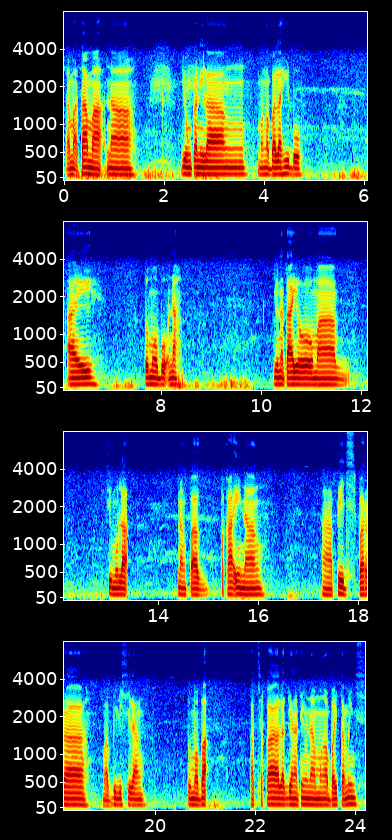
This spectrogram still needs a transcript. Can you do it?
Tama-tama na yung kanilang mga balahibo ay tumubo na. Yun na tayo mag simula ng pagpakain ng ah, feeds para mabilis silang tumaba. At saka lagyan natin ng mga vitamins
